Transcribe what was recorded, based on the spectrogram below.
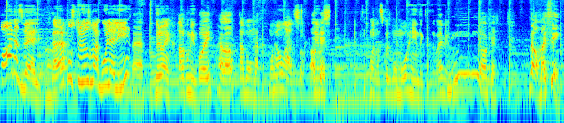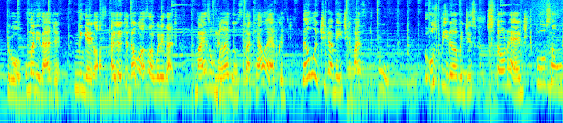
fodas, velho. A galera construiu os bagulho ali. É. Verônica, fala comigo. Oi, hello. Tá bom, morreu um lado só. Ok. Temos... Mano, as coisas vão morrendo aqui, você vai ver. Ih, ok. Não, mas sim, tipo, humanidade, ninguém gosta. A gente não gosta da humanidade. Mas humanos daquela época, tão antigamente, que faz, tipo, os pirâmides, Stonehenge, tipo, são,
